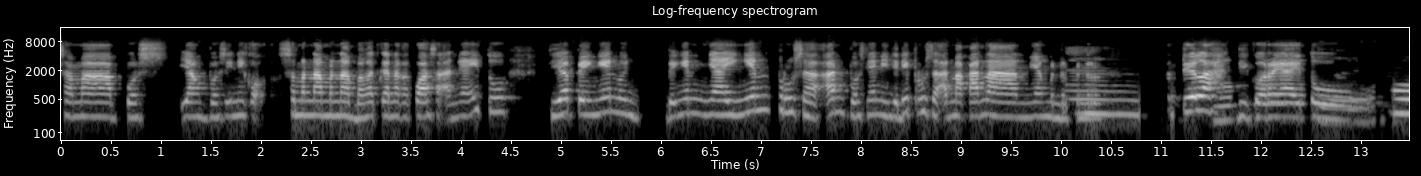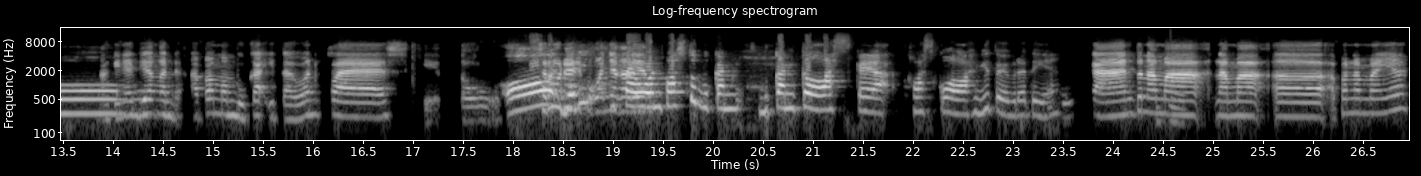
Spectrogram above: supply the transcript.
sama bos yang bos ini kok semena-mena banget karena kekuasaannya itu, dia pengen pengen nyaingin perusahaan bosnya nih. Jadi perusahaan makanan yang bener-bener Hmm. gede lah Oh, di Korea itu. Oh. Akhirnya dia apa membuka Itaewon Class gitu. Oh, Seru deh jadi pokoknya Itaewon Class tuh bukan bukan kelas kayak kelas sekolah gitu ya berarti ya? Kan itu nama nama eh, apa namanya?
